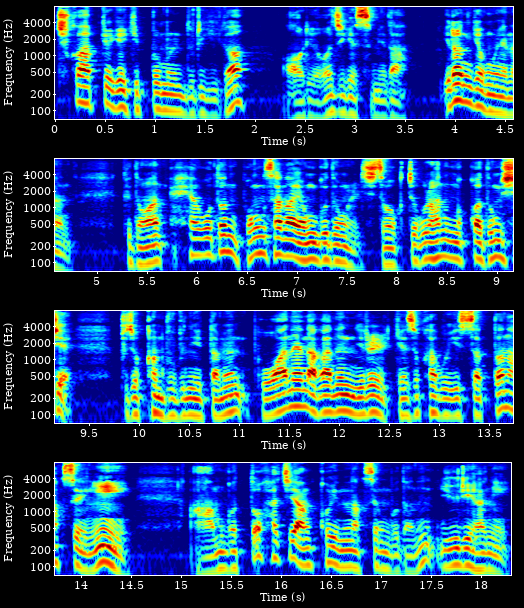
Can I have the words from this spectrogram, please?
추가 합격의 기쁨을 누리기가 어려워지겠습니다. 이런 경우에는 그동안 해오던 봉사나 연구 등을 지속적으로 하는 것과 동시에 부족한 부분이 있다면 보완해 나가는 일을 계속하고 있었던 학생이 아무것도 하지 않고 있는 학생보다는 유리하니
